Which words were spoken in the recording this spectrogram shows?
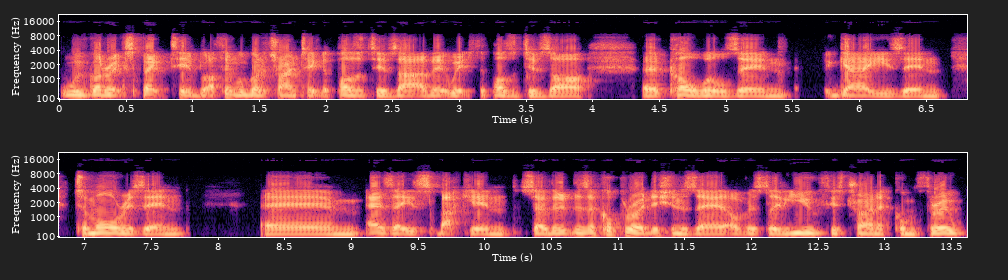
we've got to expect it, but I think we've got to try and take the positives out of it, which the positives are uh, Colwill's in, Guehi is in, Tomori's in, um, Eze's back in. So there, there's a couple of additions there. Obviously, youth is trying to come through,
